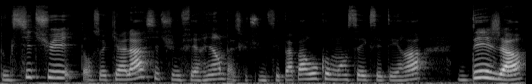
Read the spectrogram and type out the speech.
Donc si tu es dans ce cas-là, si tu ne fais rien parce que tu ne sais pas par où commencer, etc., déjà,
